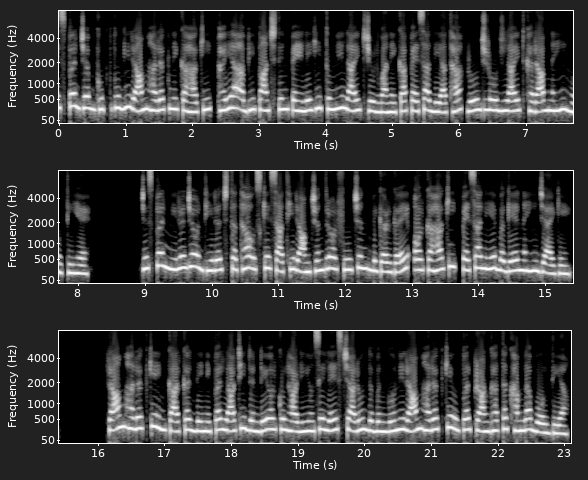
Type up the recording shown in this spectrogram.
इस पर जब भुगतभोगी राम हरक ने कहा कि, भैया, अभी पाँच दिन पहले ही तुम्हें लाइट जुड़वाने का पैसा दिया था रोज रोज लाइट खराब नहीं होती है। जिस पर नीरज और धीरज तथा उसके साथी रामचंद्र और फूलचंद बिगड़ गए और कहा कि पैसा लिए बगैर नहीं जाएँगे। राम हरक के इनकार कर देने पर लाठी डंडे और कुल्हाड़ियों से लेस चारों दबंगों ने राम हरक के ऊपर प्राणघातक हमला बोल दिया,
